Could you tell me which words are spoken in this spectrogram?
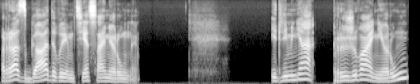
разгадываем те сами руны. И для меня проживание рун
